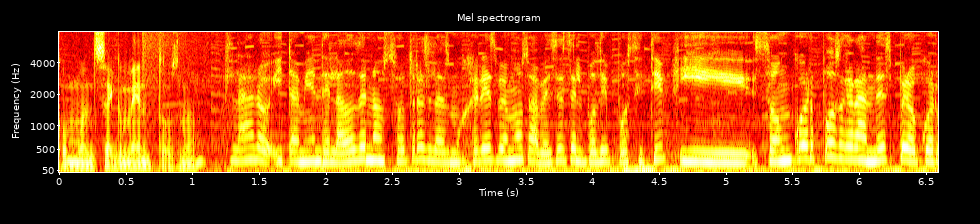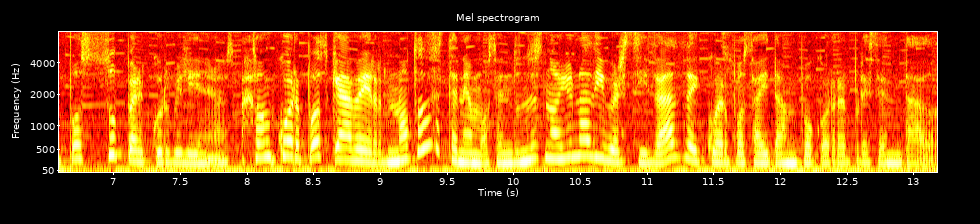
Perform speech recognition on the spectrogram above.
como en segmentos, ¿no? Claro, y también del lado de nosotras, las mujeres, vemos a veces el body positive y son cuerpos grandes, pero cuerpos súper curvilíneos. Son cuerpos que, a ver, no todos tenemos, entonces no hay una diversidad de cuerpos ahí tampoco representado.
